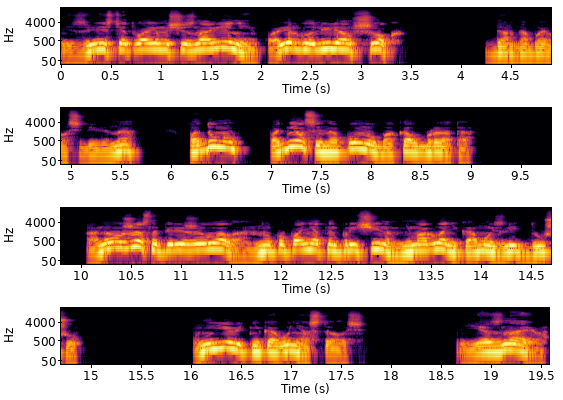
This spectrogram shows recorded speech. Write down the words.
Известие о твоем исчезновении повергло Лилиан в шок. Дар добавил себе вина, подумал, поднялся и наполнил бокал брата. Она ужасно переживала, но по понятным причинам не могла никому излить душу. У нее ведь никого не осталось. Я знаю.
